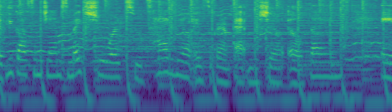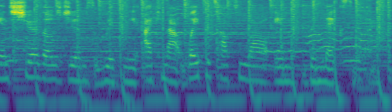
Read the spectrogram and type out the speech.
If you got some gems, make sure to tag me on Instagram at Michelle L. Thames and share those gems with me. I cannot wait to talk to you all in the next one.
